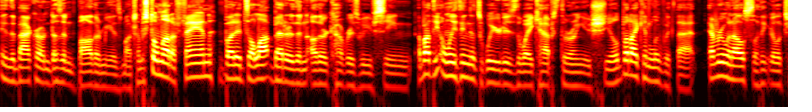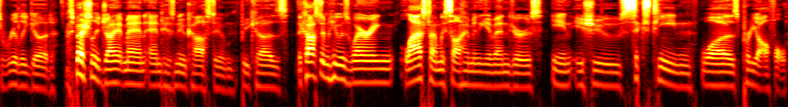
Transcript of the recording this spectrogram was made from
in the background doesn't bother me as much. I'm still not a fan, but it's a lot better than other covers we've seen. About the only thing that's weird is the way Cap's throwing his shield, but I can live with that. Everyone else, I think, it looks really good, especially Giant Man and his new costume, because the costume he was wearing last time we saw him in the Avengers in issue 16 was pretty awful.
